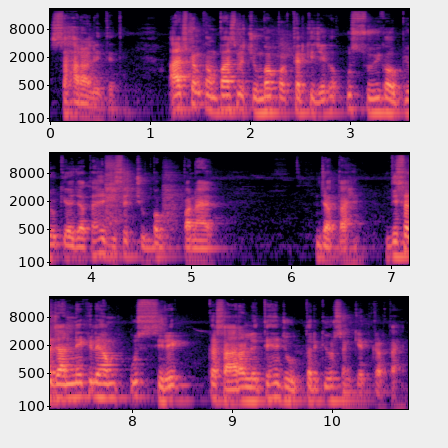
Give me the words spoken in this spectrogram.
सहारा लेते थे। आजकल कंपास में चुंबक पत्थर की जगह उस सुई का उपयोग किया जाता है, जिसे चुंबक बनाया जाता है। दिशा जानने के लिए हम उस सिरे का सहारा लेते हैं जो उत्तर की ओर संकेत करता है।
